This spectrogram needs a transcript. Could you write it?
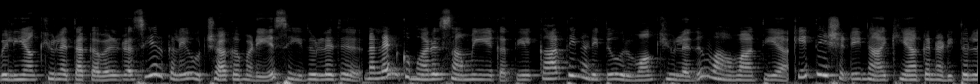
வெளியாகியுள்ள தகவல் ரசிகர்களை உற்சாகமடைய செய்துள்ளது. நலன் குமாரசாமி இயக்கத்தில் கார்த்தி நடித்து உருவாக்கியுள்ளது வா கீர்த்தி ஷெட்டி நாயகியாக நடித்துள்ள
